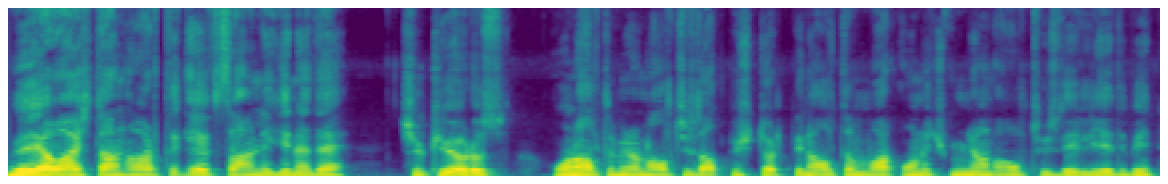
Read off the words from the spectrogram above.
Ve yavaştan artık efsane ligine de çıkıyoruz. 16 milyon 664 bin altın var. 13 milyon 657 bin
